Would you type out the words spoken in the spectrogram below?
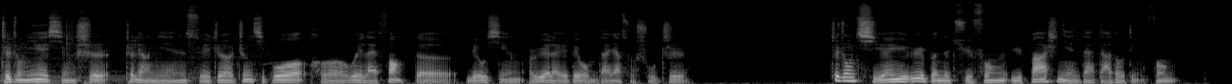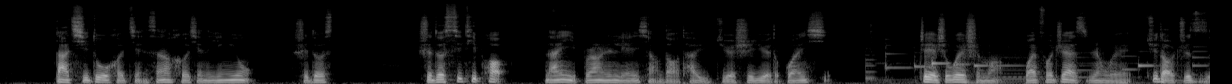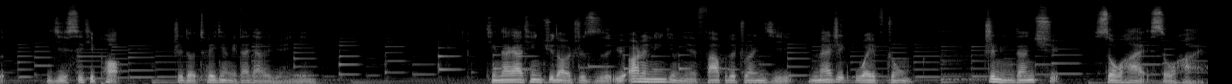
这种音乐形式这两年随着蒸汽波和未来 Funk 的流行而越来越被我们大家所熟知。这种起源于日本的曲风于八十年代达到顶峰，大气度和减三和弦的应用使得使得 City Pop 难以不让人联想到它与爵士乐的关系。这也是为什么 Y4 Jazz 认为巨岛之子以及 City Pop 值得推荐给大家的原因。请大家听巨岛之子于二零零九年发布的专辑《Magic Wave》中知名单曲《So High So High》。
